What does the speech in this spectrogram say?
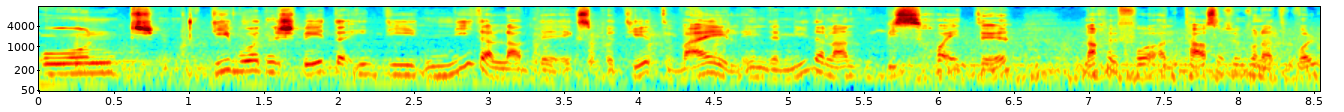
Und die wurden später in die Niederlande exportiert, weil in den Niederlanden bis heute nach wie vor ein 1500 Volt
